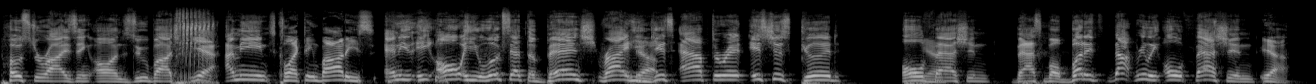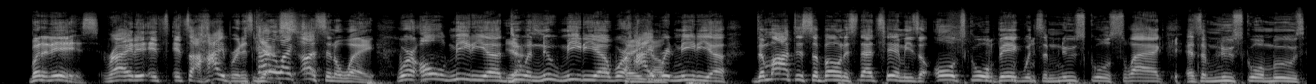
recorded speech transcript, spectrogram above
posterizing on Zubac. Yeah, I mean, he's collecting bodies. and he he all he looks at the bench, right? He Yeah. gets after it. It's just good old fashioned basketball, but it's not really old fashioned Yeah, but it is right. It's it's a hybrid. It's kind of Yes. like us in a way. We're old media doing Yes. new media. We're you go. hybrid media. Domantas Sabonis, that's him. He's an old school big with some new school swag and some new school moves.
